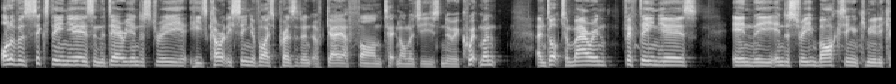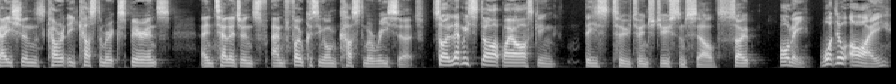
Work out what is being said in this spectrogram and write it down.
Oliver's 16 years in the dairy industry. He's currently Senior Vice President of GEA Farm Technologies New Equipment. And Dr. Marin, 15 years in the industry, marketing and communications, currently customer experience, intelligence, and focusing on customer research. So let me start by asking these two to introduce themselves. So, Ollie, what do I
